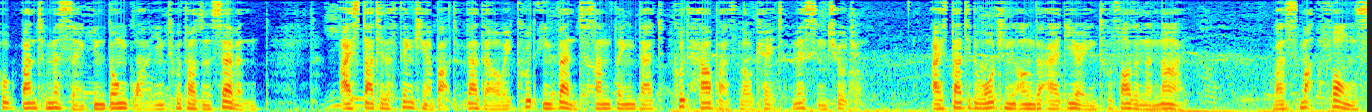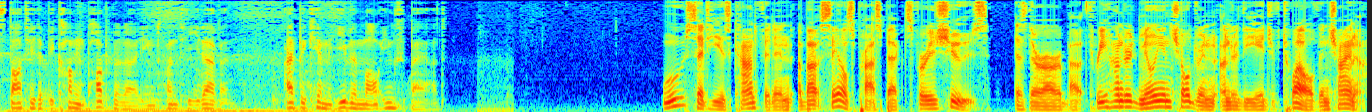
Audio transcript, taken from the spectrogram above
who went missing in Dongguan in 2007. I started thinking about whether we could invent something that could help us locate missing children. I started working on the idea in 2009. When smartphones started becoming popular in 2011, I became even more inspired. Wu said he is confident about sales prospects for his shoes, as there are about 300 million children under the age of 12 in China.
